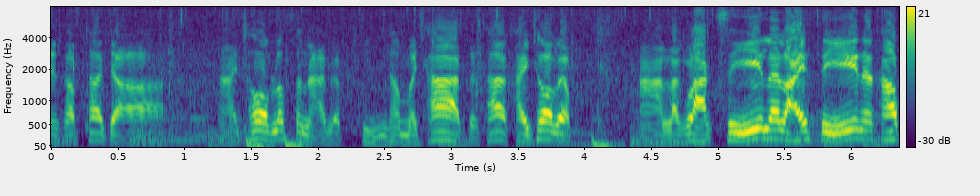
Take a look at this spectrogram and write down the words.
นะครับ ถ้าจะอชอบลักษณะแบบหินธรรมชาติ แต่ถ้าใครชอบแบบ หลากๆสีหลาย ๆ สีนะครับ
